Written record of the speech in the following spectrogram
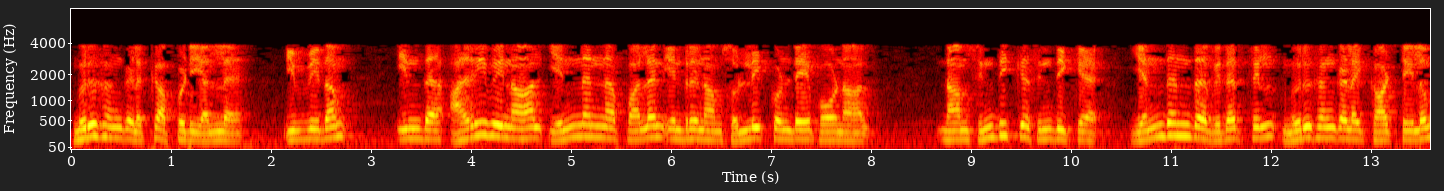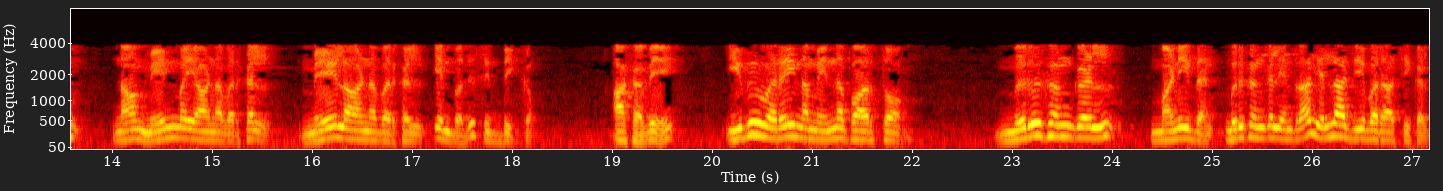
மிருகங்களுக்கு அப்படி அல்ல. இவ்விதம் இந்த அறிவினால் என்னென்ன பலன் என்று நாம் சொல்லிக்கொண்டே போனால் நாம் சிந்திக்க சிந்திக்க எந்தெந்த விதத்தில் மிருகங்களை காட்டிலும் நாம் மேன்மையானவர்கள் மேலானவர்கள் என்பது சித்திக்கும். ஆகவே இதுவரை நம்ம என்ன பார்த்தோம்? மிருகங்கள் மனிதன். மிருகங்கள் என்றால் எல்லா ஜீவராசிகள்.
